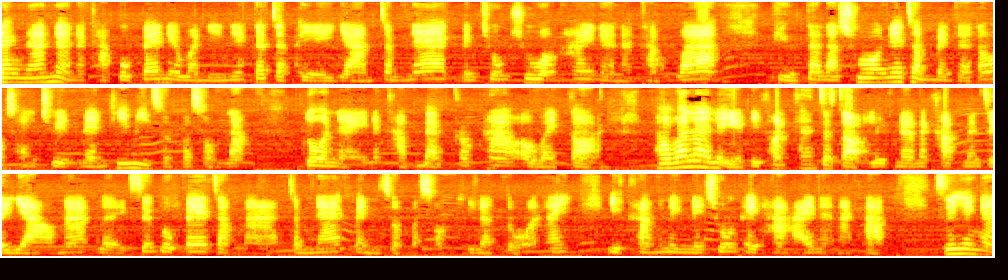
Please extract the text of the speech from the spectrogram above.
ดังนั้นเนี่ยนะครับปูเป้ในวันนี้เนี่ยก็จะพยายามจำแนกเป็นช่วงๆให้เนี่ยนะครับว่าผิวแต่ละช่วงเนี่ยจำเป็นจะต้องใช้ทรีทเมนต์ที่มีส่วนผสมหลักตัวไหนนะครับแบบคร่าวๆเอาไว้ก่อน เพราะว่ารายละเอียดที่ค่อนข้างจะเจาะลึกนะครับ มันจะยาวมากเลย ซึ่งปูเป้จะมาจำแนกเป็นส่วนผสมทีละตัวให้อีกครั้งหนึ่งในช่วงท้ายๆนะครับ ซึ่งยังไง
